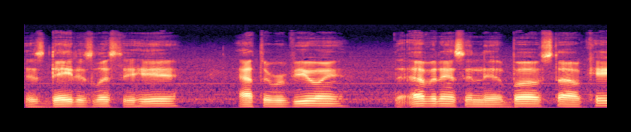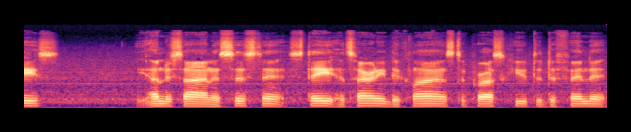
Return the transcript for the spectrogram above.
This date is listed here. After reviewing the evidence in the above style case, the undersigned assistant state attorney declines to prosecute the defendant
